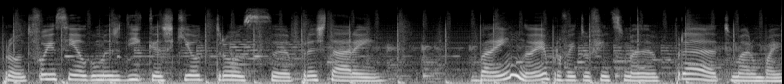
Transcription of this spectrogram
Pronto, foi assim algumas dicas que eu trouxe para estarem bem, não é? Aproveitem o fim de semana para tomar um banho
